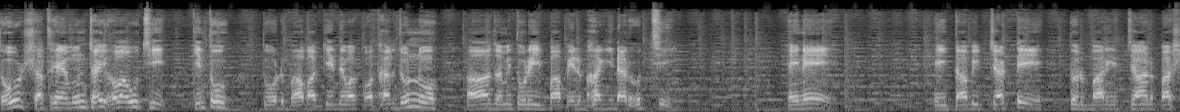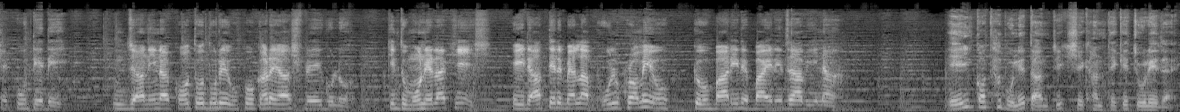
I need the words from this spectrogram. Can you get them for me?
তোর সাথে এমনটাই হওয়া উচিত। কিন্তু তোর বাবাকে দেওয়া কথার জন্য আজ আমি তোর এই বাপের ভাগিদার হচ্ছি। এই নে, এই তাবির চারটে তোর বাড়ির চারপাশে পুঁতে দে। জানি না কত দূরে উপকারে আসবে এগুলো, কিন্তু মনে রাখিস, এই রাতের বেলা ভুল ক্রমেও কেউ বাড়ির বাইরে যাবি না। এই কথা বলে তান্ত্রিক সেখান থেকে চলে যায়।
